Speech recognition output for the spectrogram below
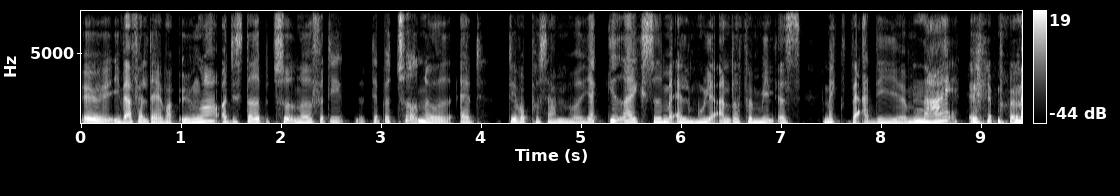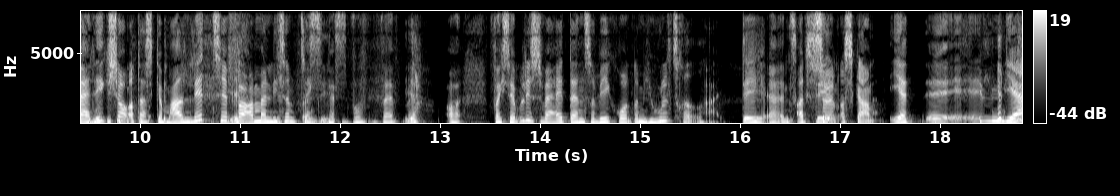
øh, i hvert fald da jeg var yngre, og det stadig betød noget, fordi det betød noget, at det var på samme måde. Jeg gider ikke sidde med alle mulige andre familiers mærkværdige... Øh, Nej, men er det ikke sjovt, at der skal meget lidt til, før man ligesom tænker, hvad, hvad, hvad? Ja. Og for eksempel i Sverige danser vi ikke rundt om juletræet. Nej, det er en Og det- søn og skam. Ja, øh, ja.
